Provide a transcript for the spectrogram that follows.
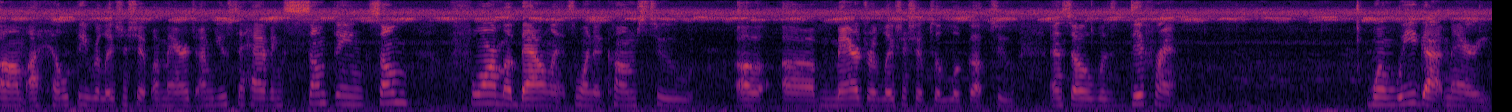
um, a healthy relationship, a marriage. I'm used to having something, some form of balance when it comes to a, a marriage relationship to look up to. And so it was different when we got married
